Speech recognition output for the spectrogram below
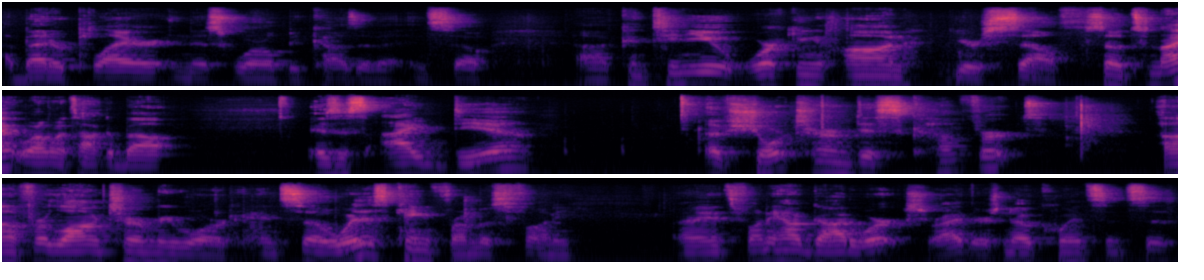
a better player in this world because of it. And so, uh, continue working on yourself. So, tonight, what I want to talk about is this idea of short term discomfort uh, for long term reward. And so, where this came from was funny. I mean, it's funny how God works, right? There's no coincidences,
